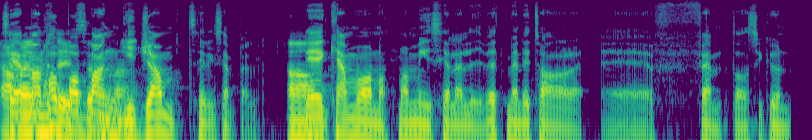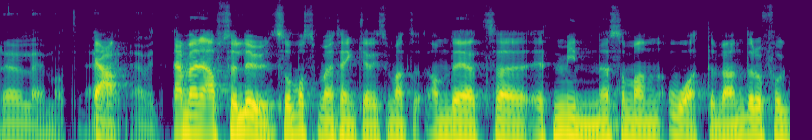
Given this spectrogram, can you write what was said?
Ja, säg man precis, hoppar bungee jump till exempel. Ja. Det kan vara något man minns hela livet men det tar eh, 15 sekunder eller något. Ja. Vet inte. Nej men absolut, så måste man ju tänka liksom att om det är ett, ett minne som man återvänder och får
